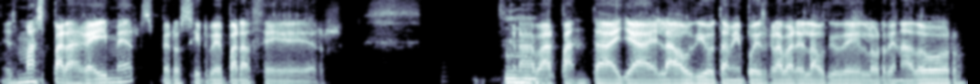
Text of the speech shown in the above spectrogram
es más para gamers, pero sirve para hacer grabar pantalla, el audio, también puedes grabar el audio del ordenador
